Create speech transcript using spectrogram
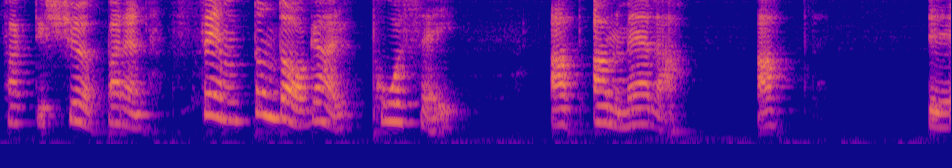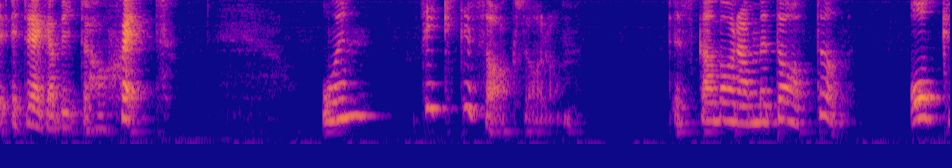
faktiskt köparen 15 dagar på sig att anmäla att eh, ett ägarbyte har skett. Och en viktig sak sa de, det ska vara med datum och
